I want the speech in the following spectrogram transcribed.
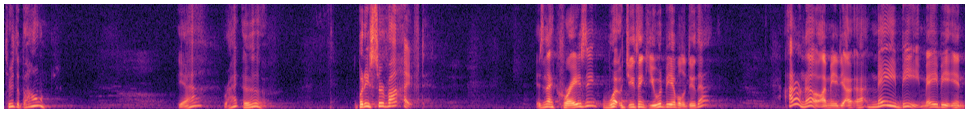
Through the bone. Yeah, right? Ooh. But he survived. Isn't that crazy? What do you think you would be able to do that? I don't know. I mean, maybe, maybe. And,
